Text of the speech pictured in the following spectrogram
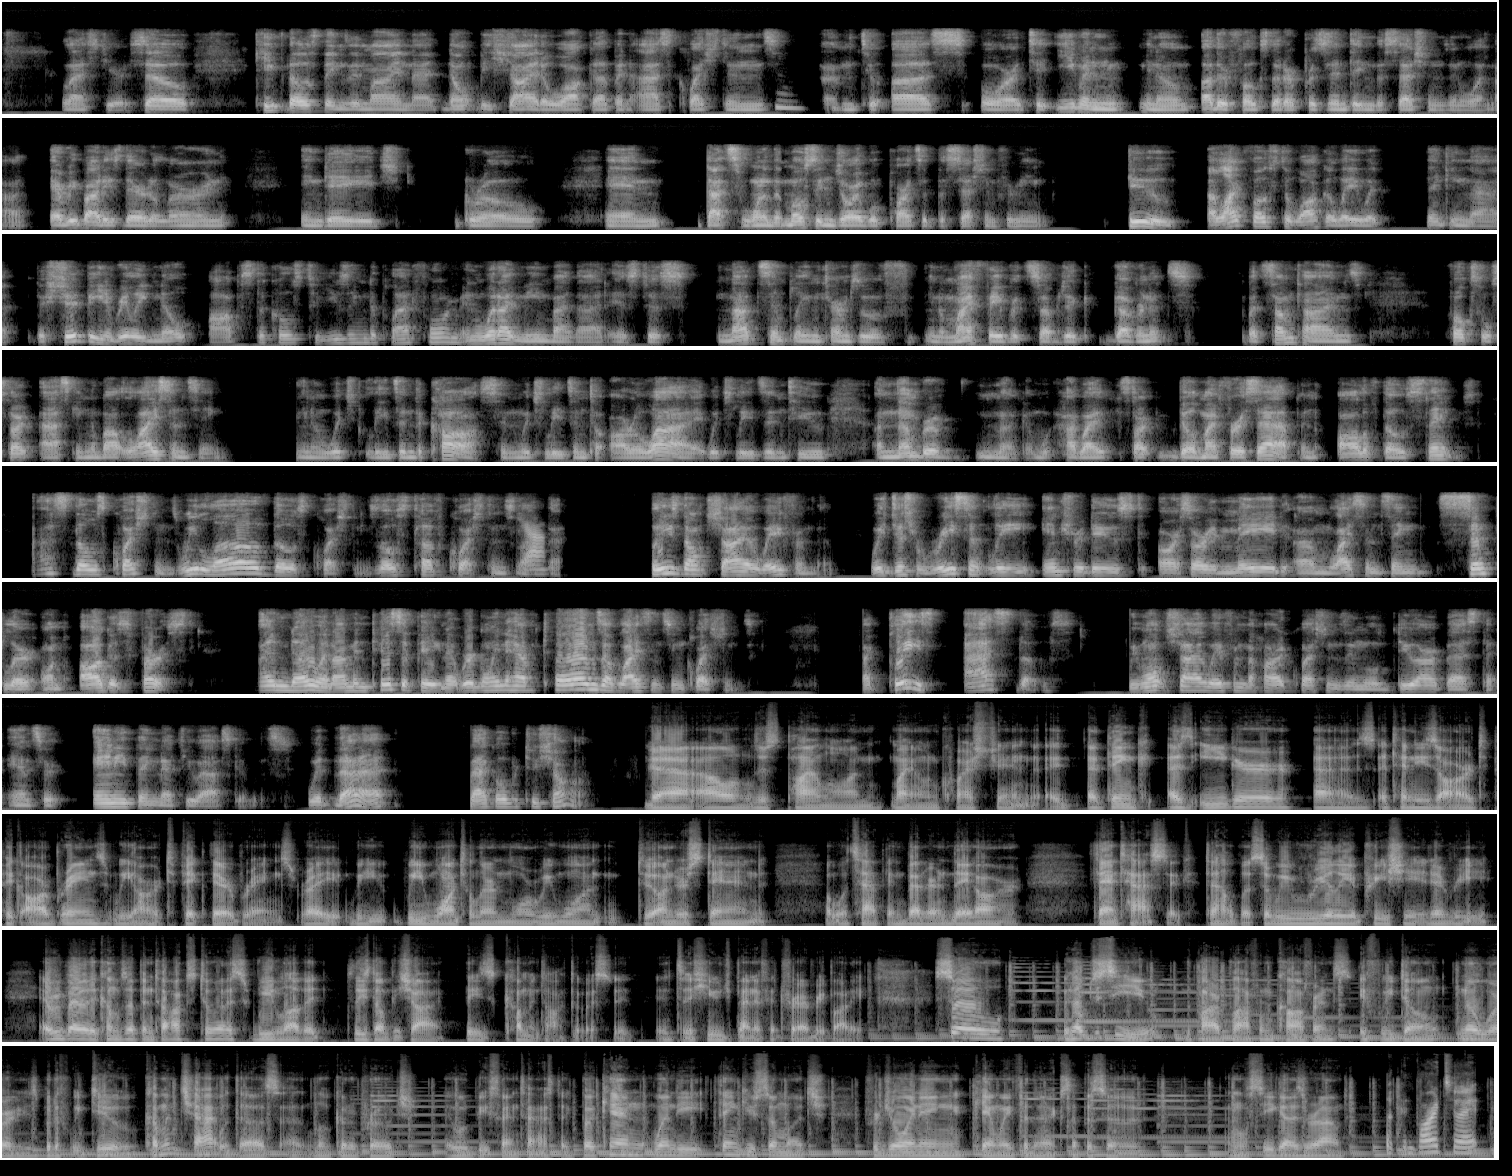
last year. So keep those things in mind that don't be shy to walk up and ask questions mm. um, to us or to even you know other folks that are presenting the sessions and whatnot. Everybody's there to learn engage grow and that's one of the most enjoyable parts of the session for me. Two i like folks to walk away with thinking that there should be really no obstacles to using the platform and what i mean by that is just not simply in terms of you know my favorite subject governance but sometimes folks will start asking about licensing, you know, which leads into costs and which leads into ROI, which leads into a number of like, how do I start build my first app and all of those things. Ask those questions. We love those questions, those tough questions yeah. like that. Please don't shy away from them. We just recently introduced, or sorry, made um, licensing simpler on August 1st. I know and I'm anticipating that we're going to have tons of licensing questions. Like, please ask those. We won't shy away from the hard questions and we'll do our best to answer anything that you ask of us. With that, back over to Sean. Yeah, I'll just pile on my own question. I, I think as eager as attendees are to pick our brains, we are to pick their brains, right? We we want to learn more. We want to understand what's happening better, and they are fantastic to help us. So we really appreciate every everybody that comes up and talks to us. We love it. Please don't be shy. Please come and talk to us. It, it's a huge benefit for everybody. So we hope to see you the Power Platform Conference. If we don't, no worries. But if we do, come and chat with us at Low Code Approach. It would be fantastic. But Ken, Wendy, thank you so much for joining. Can't wait for the next episode. And we'll see you guys around. Looking forward to it.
